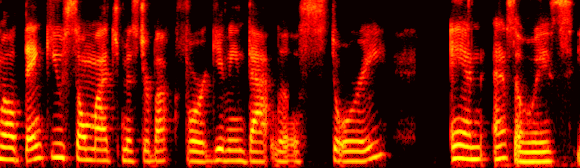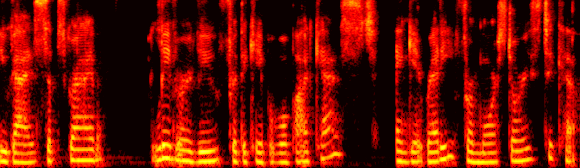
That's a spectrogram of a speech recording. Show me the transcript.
Well, thank you so much, Mr. Buck, for giving that little story. And as always, you guys subscribe, leave a review for the Capable Podcast, and get ready for more stories to come.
